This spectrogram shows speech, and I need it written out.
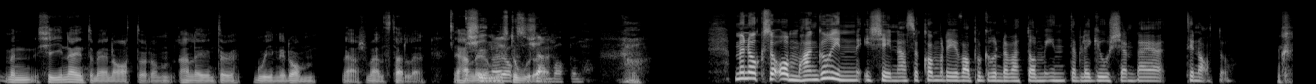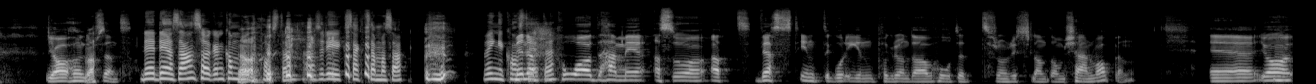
men Kina är inte med i NATO. De handlar ju inte om att gå in i dem när som helst heller. Det handlar ju om Kina har ju också stora är. Men också om han går in i Kina så kommer det ju vara på grund av att de inte blir godkända till NATO. Ja, 100 procent. Det är deras ansökan kommer Ja. ut i posten. Alltså det är exakt samma sak. Det var inga Men konstigheter. apropå det här med alltså, att väst inte går in på grund av hotet från Ryssland om kärnvapen. Eh, jag Mm.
